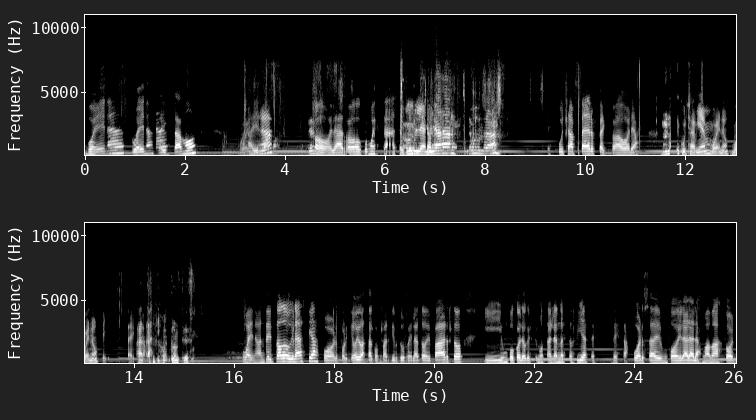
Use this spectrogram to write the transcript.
Buenas, buenas, ahí estamos. Buenas. Hola, Ro, ¿cómo estás? Hola, ¿cómo andás? Se escucha perfecto ahora. ¿No se escucha bien? Bueno, bueno. Sí. Fantástico, entonces. Bueno, ante todo, gracias por porque hoy vas a compartir tu relato de parto y un poco lo que estuvimos hablando estos días es de esta fuerza de empoderar a las mamás con,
